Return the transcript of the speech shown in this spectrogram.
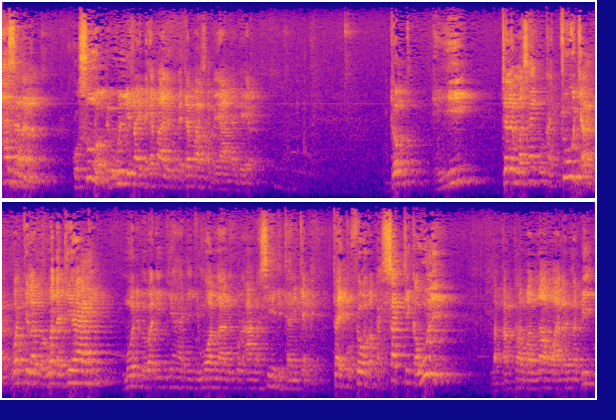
hasanan. Ko suno ɓe wulli may ɓe heɓali ko ɓe dépense ɓe yaada ndeer donc e yi tele masayi ko ka cuucal wakkilal on waɗa jihaani mawɗi ɓe waɗi jihadiji molnaɗi qur'ana seedi tani keɓe tawi ko fewno ka satti ka wuli laqad taba llahu ala nabi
